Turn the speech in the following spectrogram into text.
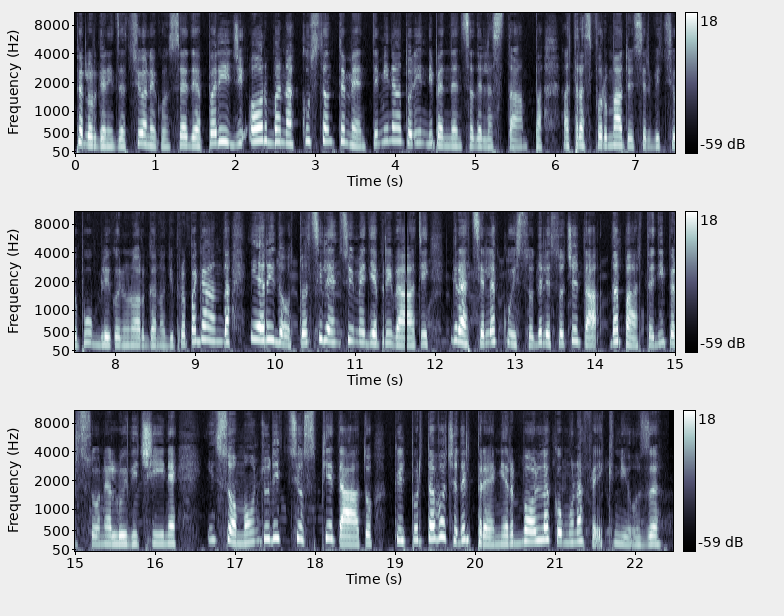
Per l'organizzazione con sede a Parigi, Orban ha costantemente minato l'indipendenza della stampa, ha trasformato il servizio pubblico in un organo di propaganda e ha ridotto al silenzio i media privati, grazie all'acquisto delle società da parte di persone a lui vicine. Insomma, un giudizio spietato che il portavoce del Premier bolla come una fake news.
